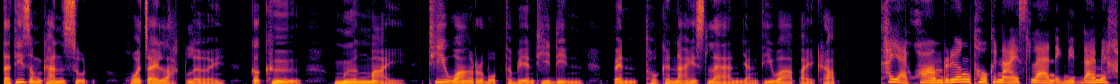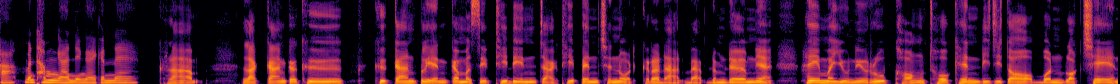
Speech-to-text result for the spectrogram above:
แต่ที่สำคัญสุด หัวใจหลักเลย ก็คือ เมืองใหม่ที่วางระบบทะเบียนที่ดินเป็น Tokenized Land อย่างที่ว่าไปครับ ขยายความเรื่อง tokenized land อีกนิดได้ไหมคะ มันทำงานยังไงกันแน่ ครับ หลักการก็คือ คือการเปลี่ยนกรรมสิทธิ์ที่ดินจากที่เป็นโฉนดกระดาษแบบเดิมๆเนี่ยให้มาอยู่ในรูปของโทเค็นดิจิตอลบนบล็อกเชน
